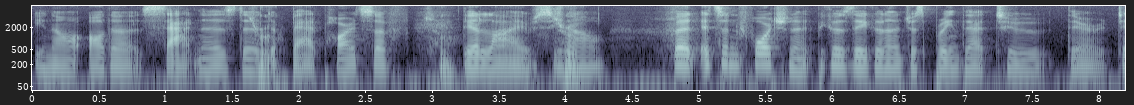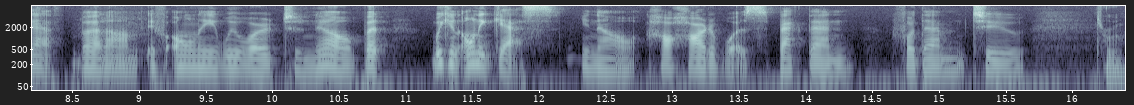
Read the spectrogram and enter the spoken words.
you know, all the sadness, the, True. the bad parts of True. their lives, you True. know. But it's unfortunate because they're gonna just bring that to their death. But um, if only we were to know. But we can only guess, you know, how hard it was back then for them to True.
